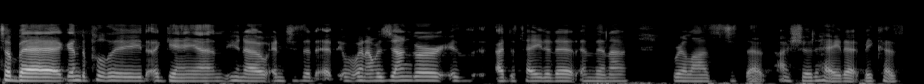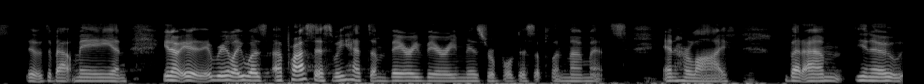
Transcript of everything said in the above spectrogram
to beg and to plead again you know and she said when I was younger I just hated it and then I realized that I should hate it because it was about me. And you know it, it really was a process. We had some very very miserable discipline moments in her life. But um you know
